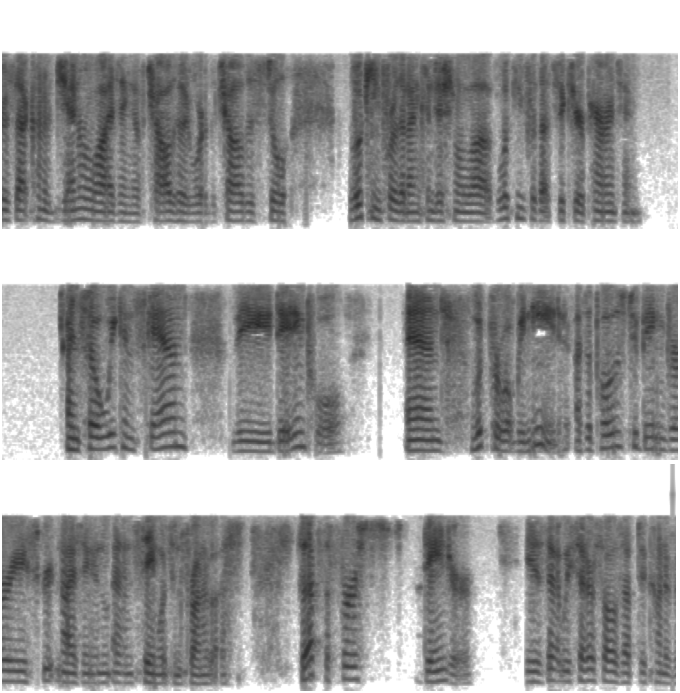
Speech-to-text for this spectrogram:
There's that kind of generalizing of childhood where the child is still looking for that unconditional love, looking for that secure parenting. And so we can scan the dating pool and look for what we need as opposed to being very scrutinizing and, and seeing what's in front of us. So that's the first danger is that we set ourselves up to kind of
